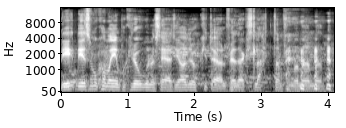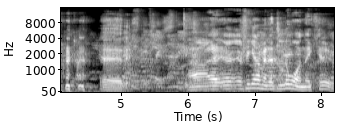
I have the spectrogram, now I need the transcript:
det, det är som att komma in på krogen och säga att jag har druckit öl för jag drack slatten från någon annan. Eh, Ja, jag, jag fick använda ett lånekrus.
